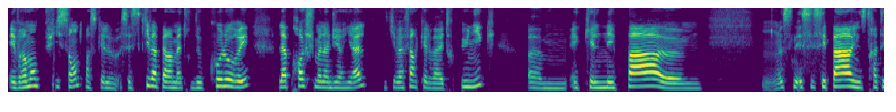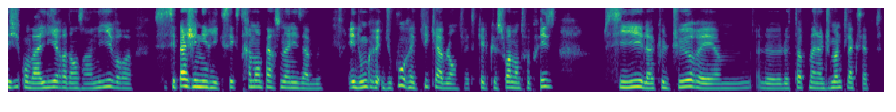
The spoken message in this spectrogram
est vraiment puissante parce que c'est ce qui va permettre de colorer l'approche managériale et qui va faire qu'elle va être unique euh, et qu'elle n'est pas euh, c'est pas une stratégie qu'on va lire dans un livre, c'est pas générique, c'est extrêmement personnalisable et donc du coup réplicable en fait, quelle que soit l'entreprise, si la culture et euh, le, top management l'acceptent.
